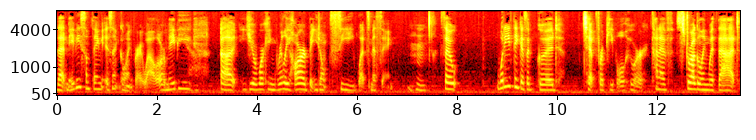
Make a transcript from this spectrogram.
that maybe something isn't going very well, or maybe uh, you're working really hard, but you don't see what's missing. Mhm. So, what do you think is a good tip for people who are kind of struggling with that?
